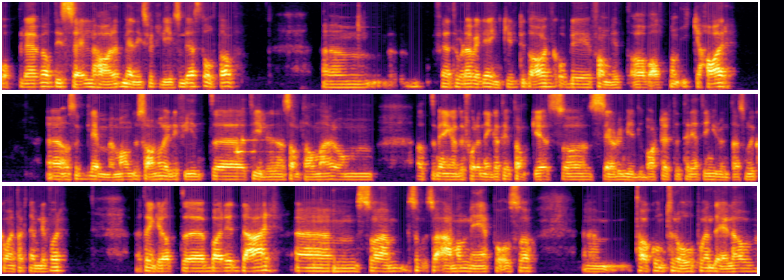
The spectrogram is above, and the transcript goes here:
oppleve at de selv har et meningsfylt liv som de er stolte av. For jeg tror det er veldig enkelt i dag å bli fanget av alt man ikke har. Uh, og så glemmer man Du sa noe veldig fint uh, tidligere i den samtalen her om at med en gang du får en negativ tanke, så ser du umiddelbart etter tre ting rundt deg som du kan være takknemlig for. Jeg tenker at uh, bare der um, så, er, så, er, man med på å um, ta kontroll på en del av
